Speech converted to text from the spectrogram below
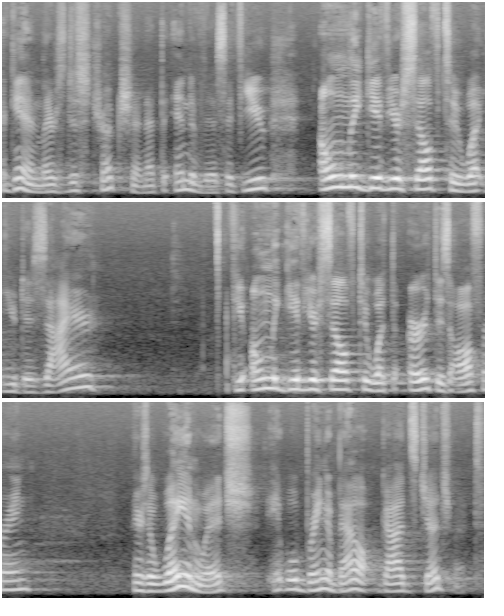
Again, there's destruction at the end of this. If you only give yourself to what you desire, if you only give yourself to what the earth is offering, there's a way in which it will bring about God's judgment.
